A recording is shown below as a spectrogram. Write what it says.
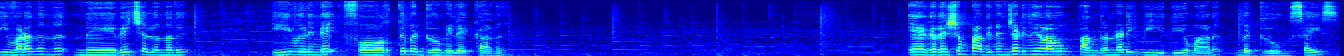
ഇവിടെ നിന്ന് നേരെ ചെല്ലുന്നത് ഈ വീടിന്റെ ഫോർത്ത് ബെഡ്റൂമിലേക്കാണ്. ഏകദേശം പതിനഞ്ചടി നീളവും പന്ത്രണ്ടടി വീതിയുമാണ് ബെഡ്റൂം സൈസ്.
